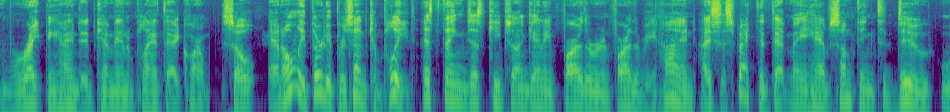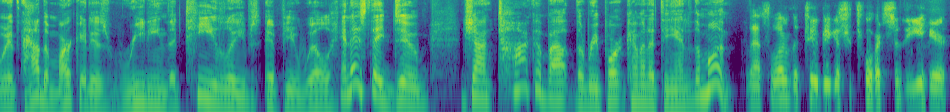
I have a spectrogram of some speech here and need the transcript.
right behind it come in and plant that corn. So at only 30% complete, this thing just keeps on getting farther and farther behind. I suspect that that may have something to do with how the market is reading the tea leaves, if you will. And as they do, John, talk about the report coming at the end of the month. That's one of the two biggest reports of the year.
